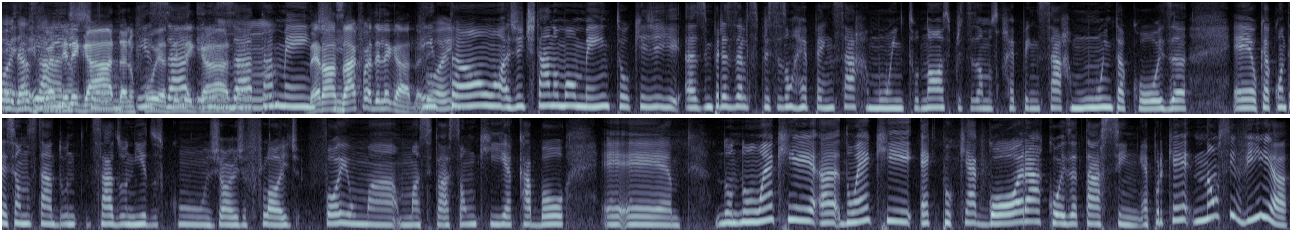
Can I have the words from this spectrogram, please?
Foi, da Foi a Zara. delegada, não foi? A Exa- delegada. Exatamente. Deram azar que foi a delegada. Foi. Então, a gente está no momento que as empresas elas precisam repensar muito. Nós precisamos repensar muita coisa. É, o que aconteceu nos Estado- Estados Unidos com o George Floyd foi uma, uma situação que acabou. É, é, não, não é que não é que é porque agora a coisa está assim. É porque não se via.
